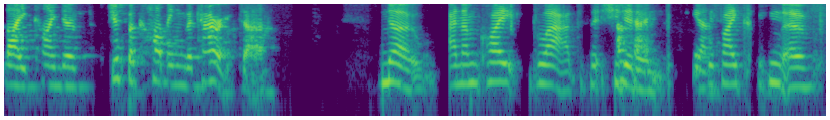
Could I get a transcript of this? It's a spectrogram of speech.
like kind of just becoming the character no and i'm quite glad that she okay. didn't yeah. if i couldn't have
